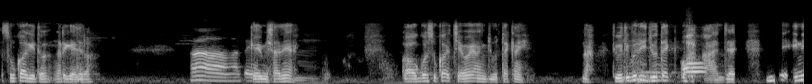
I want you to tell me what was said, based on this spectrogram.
suka gitu ngerti gak sih lo ngerti. kayak misalnya Hmm. Gue suka cewek yang jutek nih nah tiba-tiba dia jutek wah Oh. anjay ini, ini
